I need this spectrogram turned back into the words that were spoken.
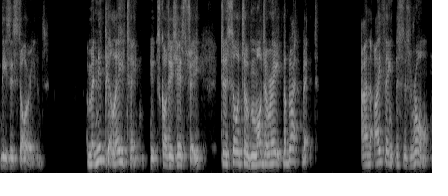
these historians, manipulating Scottish history to sort of moderate the black bit. And I think this is wrong.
